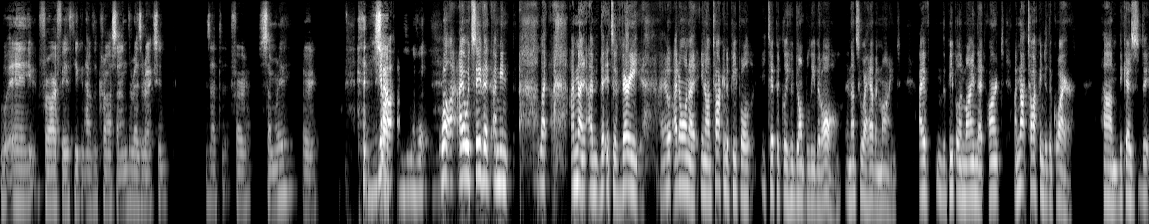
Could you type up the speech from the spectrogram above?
uh, for our faith, you can have the cross and the resurrection. Is that for summary or? yeah. Well, I would say that. I mean, like I'm not. I'm. It's a very. I, I don't want to. You know, I'm talking to people typically who don't believe at all, and that's who I have in mind. I have the people in mind that aren't. I'm not talking to the choir, um, because the,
